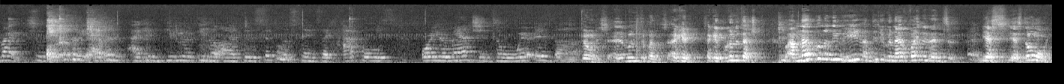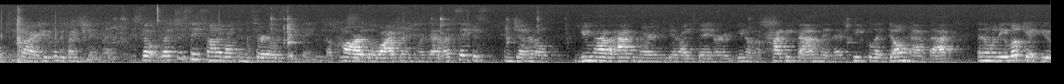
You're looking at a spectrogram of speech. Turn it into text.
right, so basically, I can, I can give you an evil eye for the simplest things like apples or your mansion. So where is the? Bonus. Uh, where's the balance? Again, again, we're going to touch it. I'm not going to leave here until you're going to find an answer. Yes, yes, don't worry. Sorry, quick question. So let's just say it's not about the materialistic things, the car, the watch, or anything like that. Let's say just in general, you have a happy marriage with your husband, or, you know, a happy family, and there's people that don't have that. And then when they look at you,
